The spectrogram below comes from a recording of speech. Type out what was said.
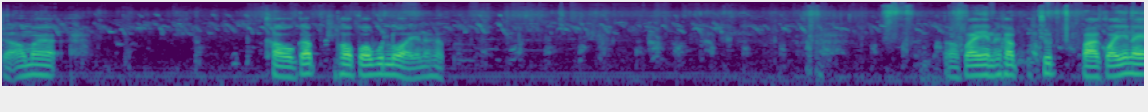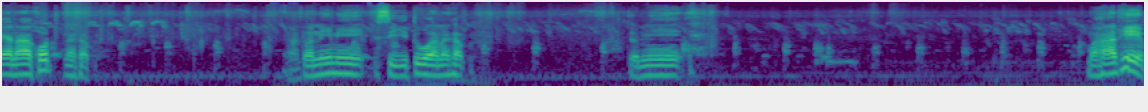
ก็เอามา เข่ากับพอปอบุญลอยนะครับ ต่อไปนะครับ ชุดป่าก๋อยในอนาคตนะครับอตอนนี้มีสี่ตัวนะครับ จะมี มหาเทพ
